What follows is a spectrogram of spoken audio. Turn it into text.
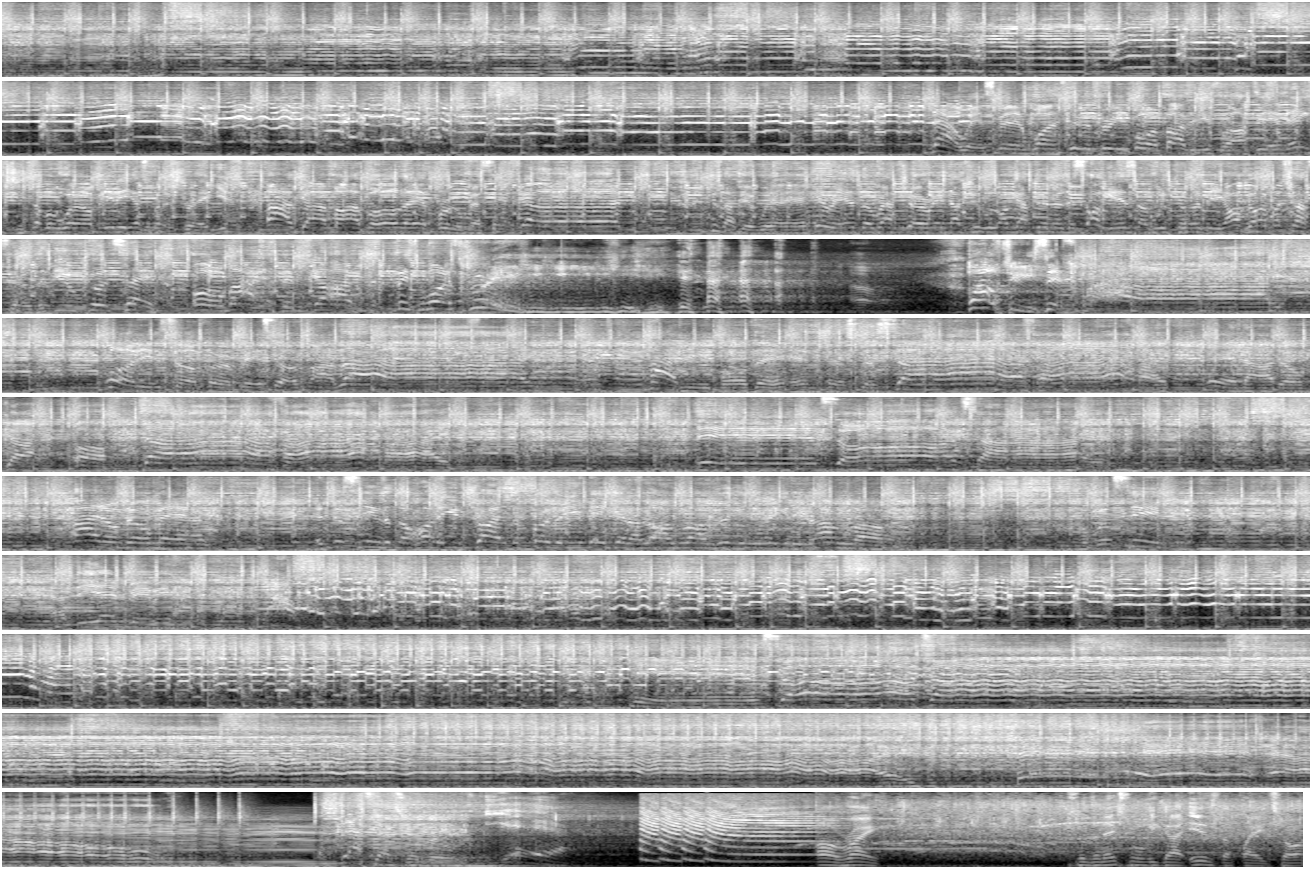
Scream Oh Jesus try, the further you make it a long, long, riggedy, riggedy, long, long. But we'll see. At the end, baby. One we got is the fight song.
